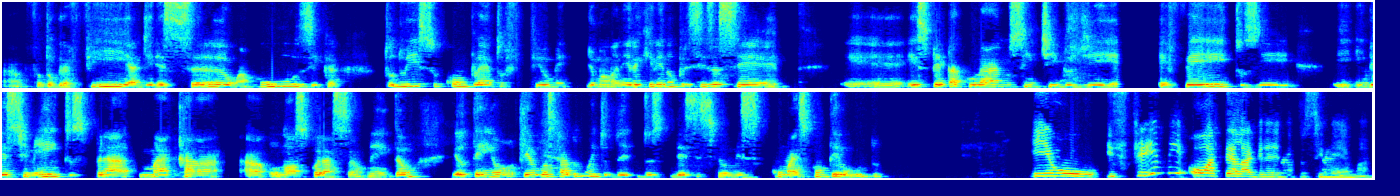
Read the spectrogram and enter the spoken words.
a fotografia, a direção, a música, tudo isso completa o filme de uma maneira que ele não precisa ser é, espetacular no sentido de efeitos e, e investimentos para marcar a, o nosso coração, né? Então, eu tenho, tenho gostado muito de, de, desses filmes com mais conteúdo. E o stream ou a tela grande do cinema?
